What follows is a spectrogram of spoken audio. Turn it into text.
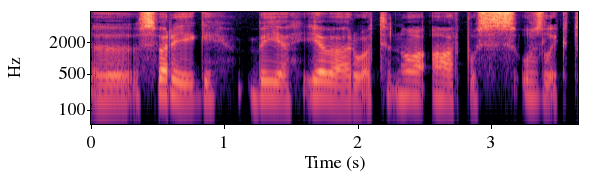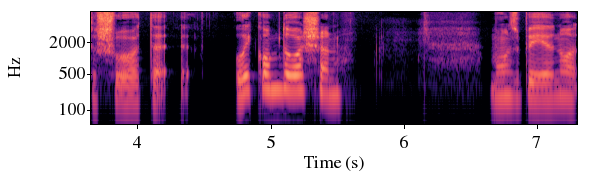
Eh, svarīgi bija ievērot no ārpuses uzliktu šo likumdošanu. Mums bija no,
